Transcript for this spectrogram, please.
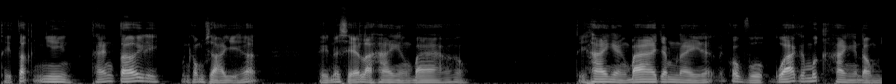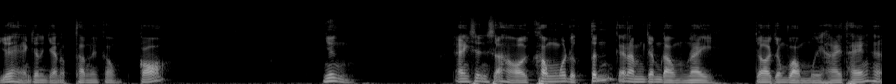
thì tất nhiên tháng tới đi, mình không xài gì hết, thì nó sẽ là 2.300 phải không? Thì 2.300 này nó có vượt quá cái mức 2.000 đồng giới hạn cho đơn giản độc thân hay không? Có. Nhưng an sinh xã hội không có được tính cái 500 đồng này cho trong vòng 12 tháng ha.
